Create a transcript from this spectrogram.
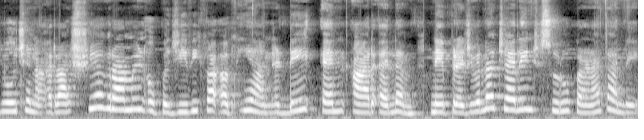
योजना राष्ट्रीय ग्रामीण उपजीविका अभियान DAY N R L M ने प्रज्वला चॅलेंज सुरू करण्यात आले.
